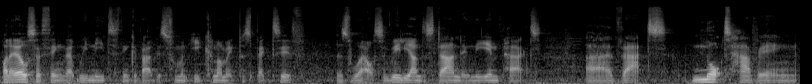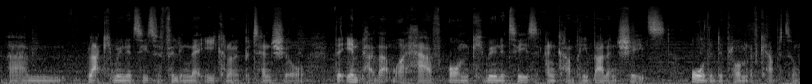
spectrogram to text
But I also think that we need to think about this from an economic perspective as well. So, really understanding the impact uh, that not having um, black communities fulfilling their economic potential, the impact that might have on communities and company balance sheets or the deployment of capital.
